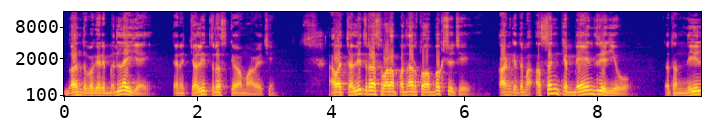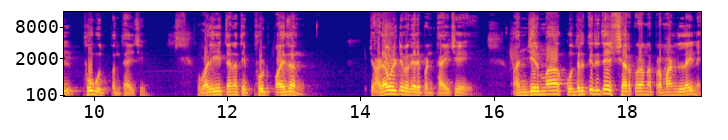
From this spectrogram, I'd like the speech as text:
ગંધ વગેરે બદલાઈ જાય. તેને ચલિત રસ કહેવામાં આવે છે. આવા ચલિત રસવાળા પદાર્થો અભક્ષ છે. કારણ કે તેમાં અસંખ્ય બે ઇન્દ્રિય જીવો તથા નીલ ફૂગ ઉત્પન્ન થાય છે. વળી તેનાથી ફૂડ પોઈઝન ઝાડા ઉલટી વગેરે પણ થાય છે. અંજીરમાં કુદરતી રીતે શર્કરાના પ્રમાણને લઈને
